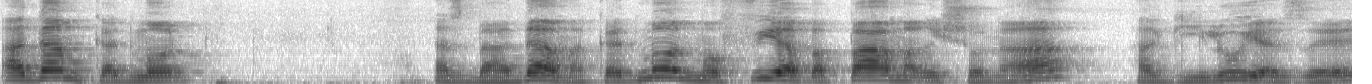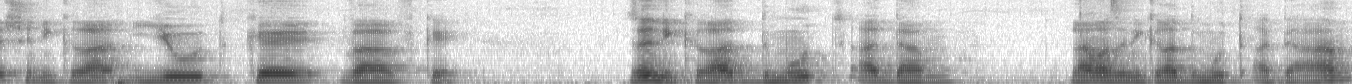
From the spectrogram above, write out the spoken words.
אדם קדמון. אז באדם הקדמון מופיע בפעם הראשונה הגילוי הזה שנקרא י' כ' ו' כ'. זה נקרא דמות אדם. למה זה נקרא דמות אדם?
